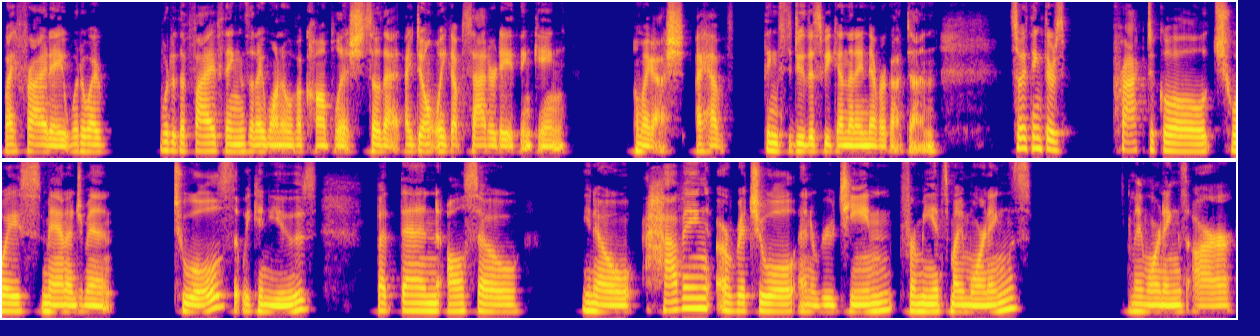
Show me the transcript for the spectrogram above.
by Friday, what do I, what are the five things that I want to have accomplished so that I don't wake up Saturday thinking, oh my gosh, I have things to do this weekend that I never got done. So I think there's practical choice management tools that we can use, but then also, you know, having a ritual and a routine. For me, it's my mornings. My mornings are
